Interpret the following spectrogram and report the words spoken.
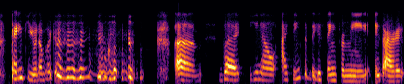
thank you, and I'm like, um, but you know, I think the biggest thing for me is I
